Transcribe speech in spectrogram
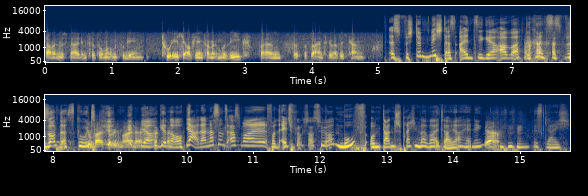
damit müssen wir halt eben versuchen umzugehen. Tue ich auf jeden Fall mit Musik, weil das ist das Einzige, was ich kann. Es ist bestimmt nicht das Einzige, aber du kannst es besonders gut. Du weißt, was ich meine. Ja, genau. Ja, dann lass uns erstmal von H-Blocks was hören, Move, und dann sprechen wir weiter, ja, Henning? Ja. Bis gleich.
